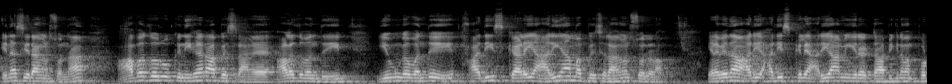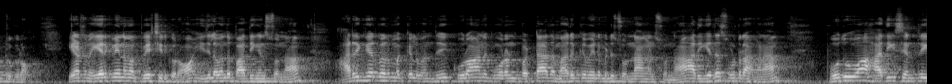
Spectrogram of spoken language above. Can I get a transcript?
என்ன செய்கிறாங்கன்னு சொன்னால் அவதூறுக்கு நிகராக பேசுகிறாங்க அல்லது வந்து இவங்க வந்து ஹதீஸ் கலையை அறியாமல் பேசுகிறாங்கன்னு சொல்லலாம். எனவே தான் அறி ஹதீஸ்களை அறியாமைங்கிற டாபிக் நம்ம போட்டிருக்கிறோம். ஏன்னா சொன்னால் ஏற்கனவே நம்ம பேசியிருக்கிறோம். இதில் வந்து பார்த்தீங்கன்னு சொன்னால் அறிஞர் பெருமக்கள் வந்து குரானுக்கு முரண்பட்டு அதை மறுக்க வேண்டும் என்று சொன்னாங்கன்னு சொன்னால் அது எதை சொல்கிறாங்கன்னா பொதுவாக ஹதீஸ் என்று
